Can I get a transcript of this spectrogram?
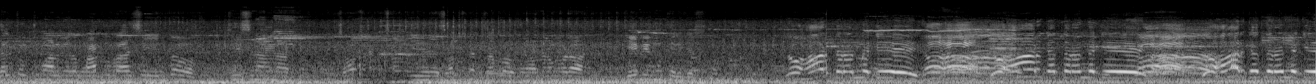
దళిత ఉద్యమాల మీద పాటలు రాసి ఎంతో చేసిన ఆయన సంస్కరణ సభలో మేమందరం కూడా జేబీఎం తెలియజేస్తున్నాం. జోహార్ గద్దరన్నకి జోహార్! గద్దరన్నకి జోహార్! గద్దరన్నకి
